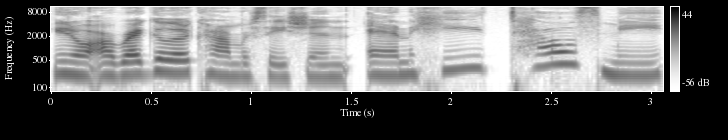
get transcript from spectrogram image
you know, our regular conversation and he tells me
